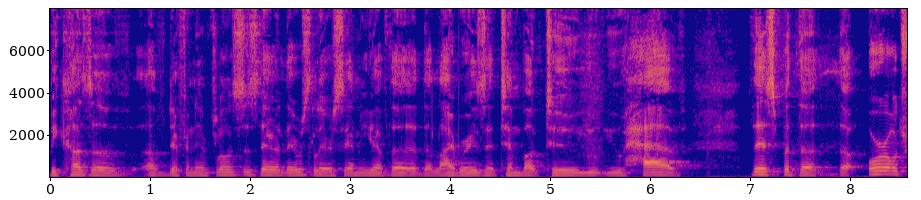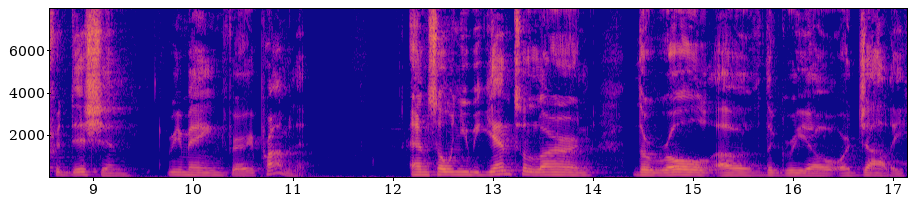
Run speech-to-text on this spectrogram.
because of, of different influences, there there was literacy. I mean, you have the, the libraries at Timbuktu. You you have this, but the the oral tradition remained very prominent. And so when you begin to learn the role of the griot or jali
